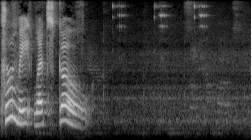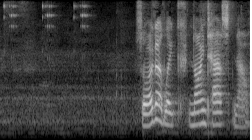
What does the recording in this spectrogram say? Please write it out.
Crewmate, let's go. So I got like nine tasks now.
